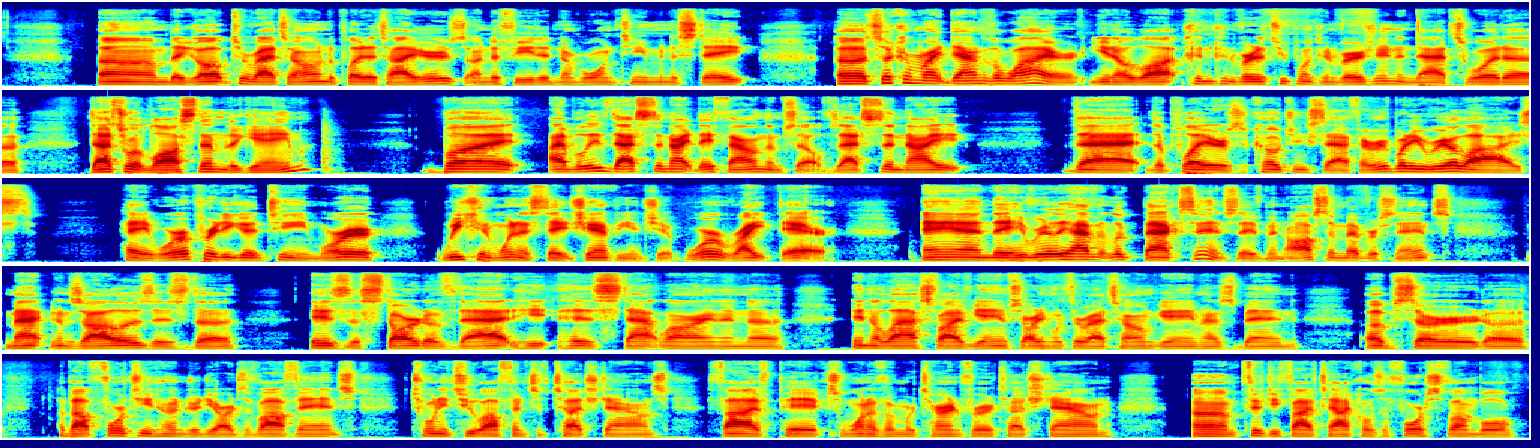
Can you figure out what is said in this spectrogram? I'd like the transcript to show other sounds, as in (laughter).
Um, they go up to Raton to play the Tigers, undefeated number one team in the state. Uh, took them right down to the wire. You know, Lot couldn't convert a two point conversion, and that's what uh, that's what lost them the game. But I believe that's the night they found themselves. That's the night that the players, the coaching staff, everybody realized, hey, we're a pretty good team. We're we can win a state championship. We're right there. And they really haven't looked back since. They've been awesome ever since. Matt Gonzalez is the is the start of that. He his stat line in the in the last five games, starting with the Rats home game, has been absurd. Uh, about 1,400 yards of offense, 22 offensive touchdowns, five picks, one of them returned for a touchdown, um, 55 tackles, a forced fumble.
